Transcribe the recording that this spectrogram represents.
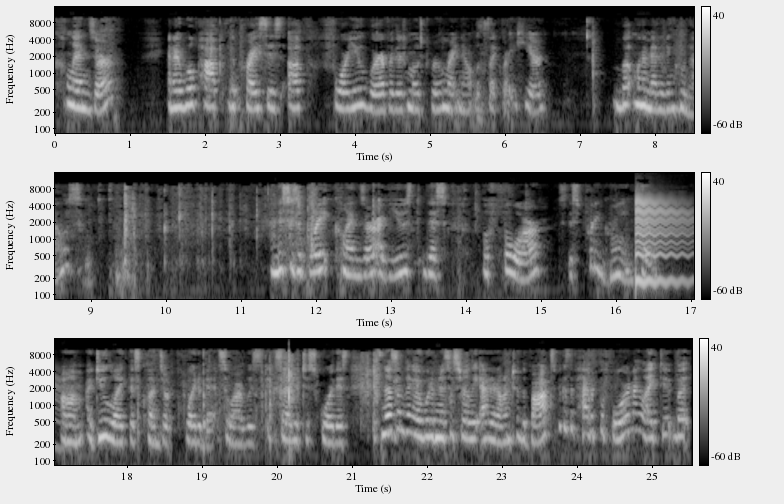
Cleanser. And I will pop the prices up for you wherever there's most room. Right now it looks like right here. But when I'm editing, who knows? And this is a great cleanser. I've used this before. It's this pretty green too. Um, I do like this cleanser quite a bit, so I was excited to score this. It's not something I would have necessarily added onto the box because I've had it before and I liked it, but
